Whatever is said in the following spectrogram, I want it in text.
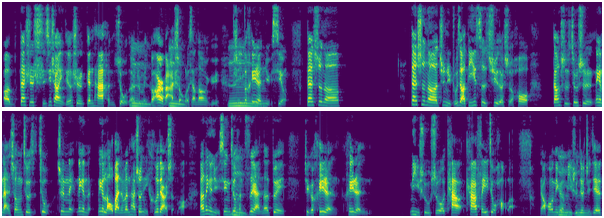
呃，但是实际上已经是跟他很久的这么一个二把手了，相当于是一个黑人女性。但是呢，但是呢，就女主角第一次去的时候，当时就是那个男生就就就是那那个那个老板就问他说：“你喝点什么？”然后那个女性就很自然的对这个黑人黑人秘书说：“咖咖啡就好了。”然后那个秘书就直接。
